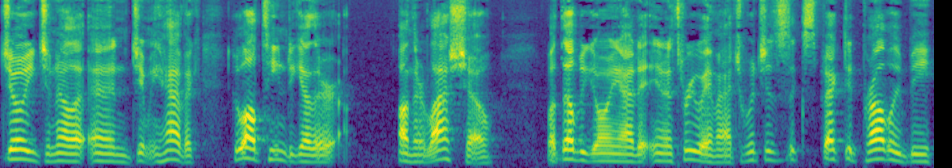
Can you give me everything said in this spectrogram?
Joey Janela, and Jimmy Havoc, who all teamed together on their last show, but they'll be going at it in a three way match, which is expected probably be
